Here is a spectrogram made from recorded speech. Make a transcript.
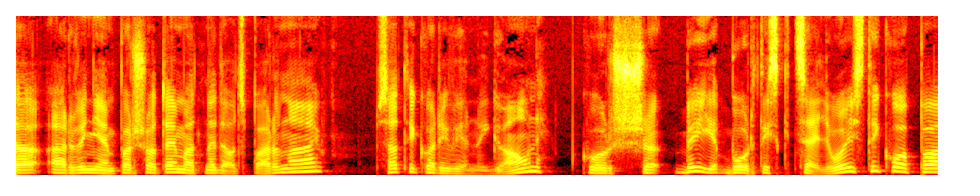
uh, ar viņiem par šo tēmu nedaudz parunāju. Satiku arī vienu Igauni, kurš bija burtiski ceļojis tikko pa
